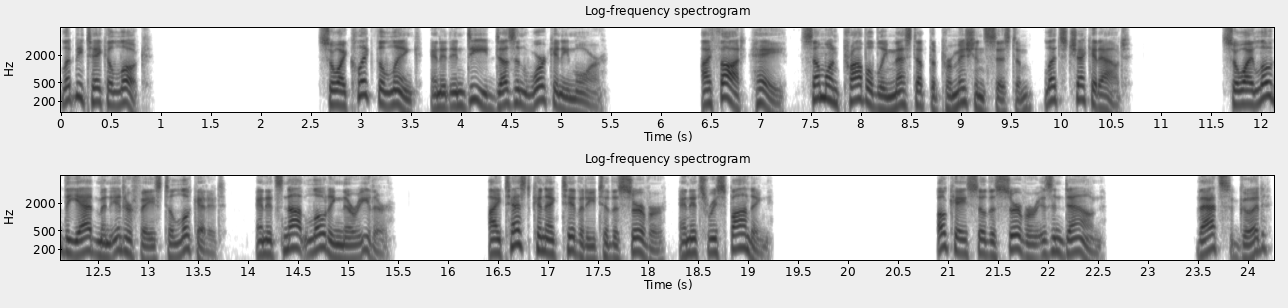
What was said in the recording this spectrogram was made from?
let me take a look. So I click the link and it indeed doesn't work anymore. I thought, hey, someone probably messed up the permission system, let's check it out. So I load the admin interface to look at it, and it's not loading there either. I test connectivity to the server, and it's responding. Okay, so the server isn't down. That's good.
